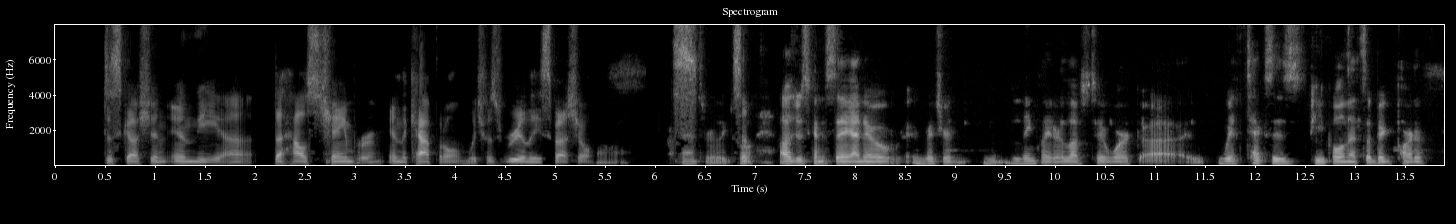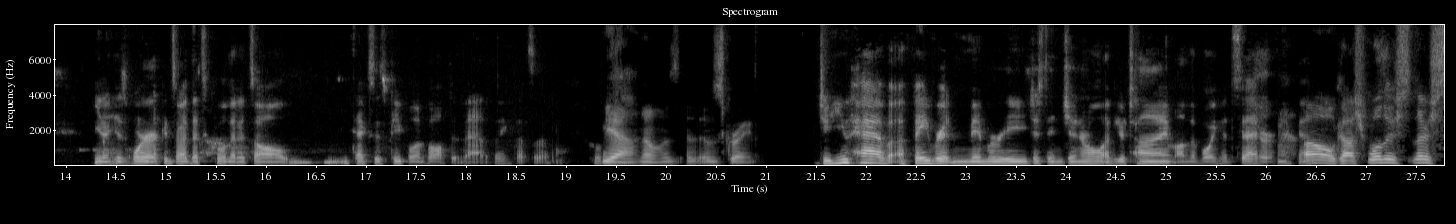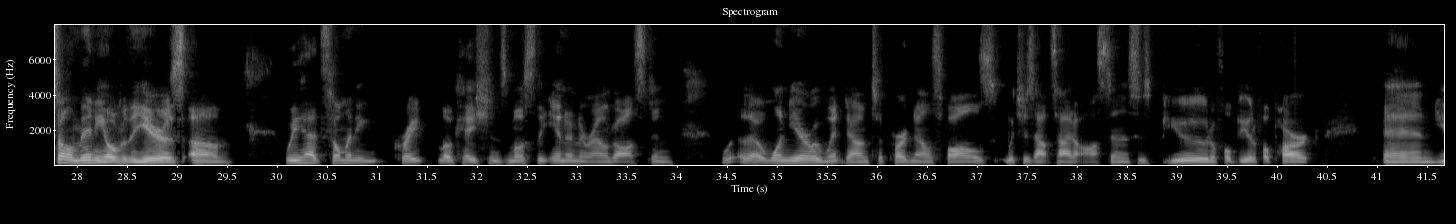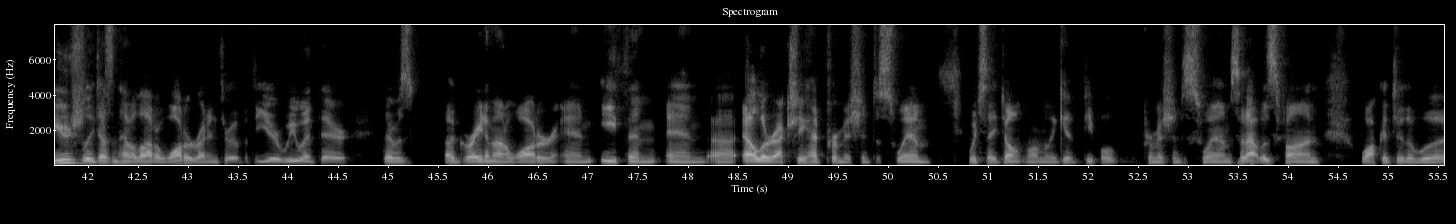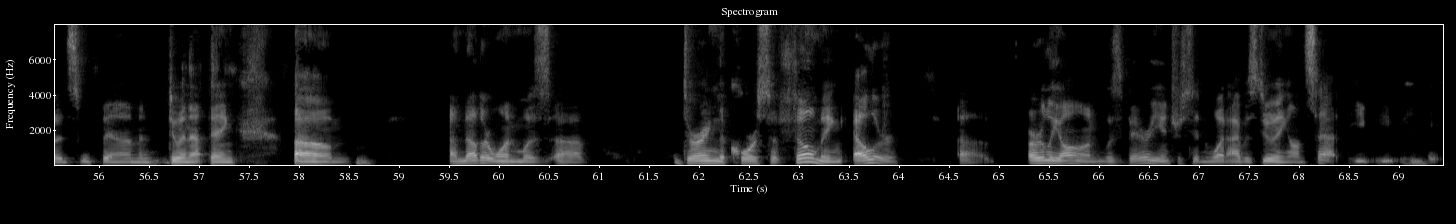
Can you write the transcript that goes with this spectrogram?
discussion in the uh, the House chamber in the Capitol, which was really special. Oh. That's really cool. So, I was just going to say, I know Richard Linklater loves to work uh, with Texas people, and that's a big part of you know his work. And so that's cool that it's all Texas people involved in that. I think that's a cool. Yeah, thing. no, it was, it was great. Do you have a favorite memory, just in general, of your time on the Boyhood set, or like oh gosh, well, there's there's so many over the years. Um, we had so many great locations, mostly in and around Austin. Uh, one year we went down to Pedernales Falls, which is outside of Austin. It's this beautiful, beautiful park, and usually doesn't have a lot of water running through it. But the year we went there, there was a great amount of water, and Ethan and uh, Ellar actually had permission to swim, which they don't normally give people permission to swim. So that was fun, walking through the woods with them and doing that thing. Um, another one was uh, during the course of filming, Ellar uh, early on was very interested in what I was doing on set. He, he,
